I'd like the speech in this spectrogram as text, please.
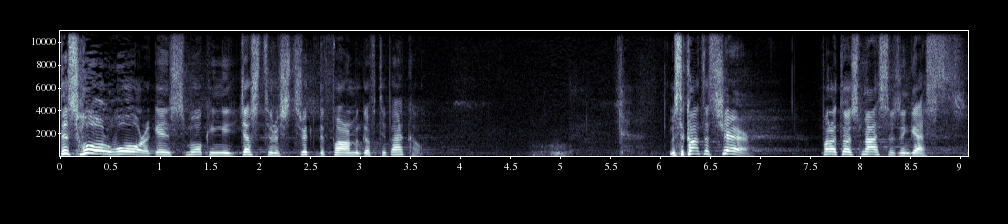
This whole war against smoking is just to restrict the farming of tobacco. Mr. Council Chair, fellow Toastmasters and guests,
